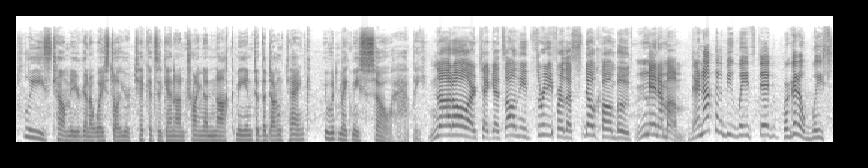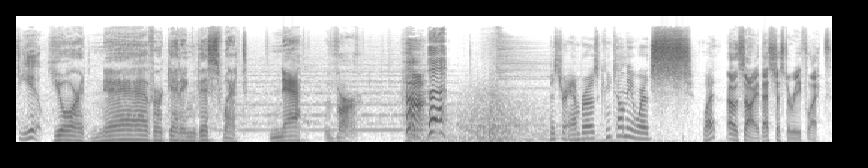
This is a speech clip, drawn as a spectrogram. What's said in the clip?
Please tell me you're gonna waste all your tickets again on trying to knock me into the dunk tank. It would make me so happy. Not all our tickets. I'll need three for the snow cone booth, minimum. They're not gonna be wasted. We're gonna waste you. You're never getting this wet. Never. Huh. Mr. Ambrose, can you tell me where. Shh. What? Oh, sorry, that's just a reflex.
